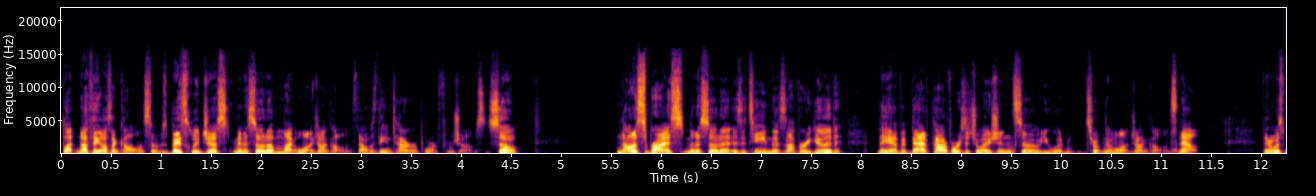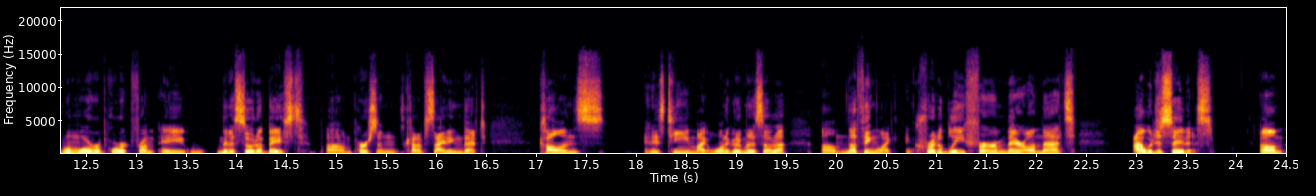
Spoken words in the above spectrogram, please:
but nothing else on Collins. So it was basically just Minnesota might want John Collins. That was the entire report from Shams. So not a surprise. Minnesota is a team that's not very good. They have a bad power forward situation, so you would certainly want John Collins. Now, there was one more report from a Minnesota-based um, person, kind of citing that Collins and his team might want to go to Minnesota. Um, nothing like incredibly firm there on that. I would just say this: um,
